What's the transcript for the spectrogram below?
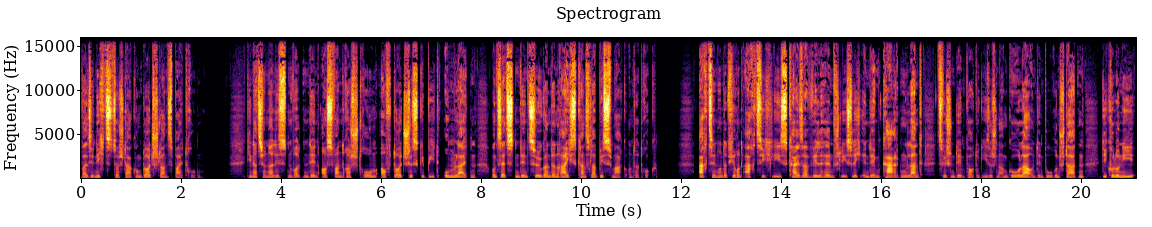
weil sie nichts zur Stärkung Deutschlands beitrugen. Die Nationalisten wollten den Auswandererstrom auf deutsches Gebiet umleiten und setzten den zögernden Reichskanzler Bismarck unter Druck 1884 ließ Kaiser Wilhelm schließlich in dem kargen Land zwischen dem portugiesischen Angola und den Burenstaaten die Kolonie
